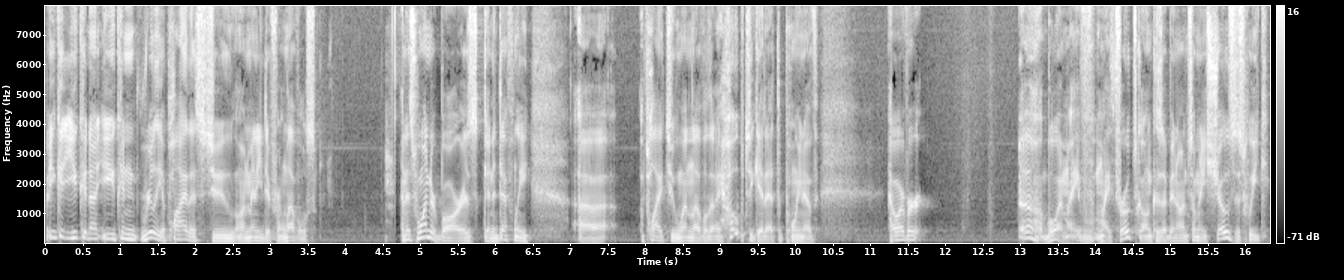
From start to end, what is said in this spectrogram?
But you could you could uh, you can really apply this to on many different levels. And this wonder bar is going to definitely uh, apply to one level that i hope to get at the point of however oh boy, my my throat's gone because I've been on so many shows this week.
